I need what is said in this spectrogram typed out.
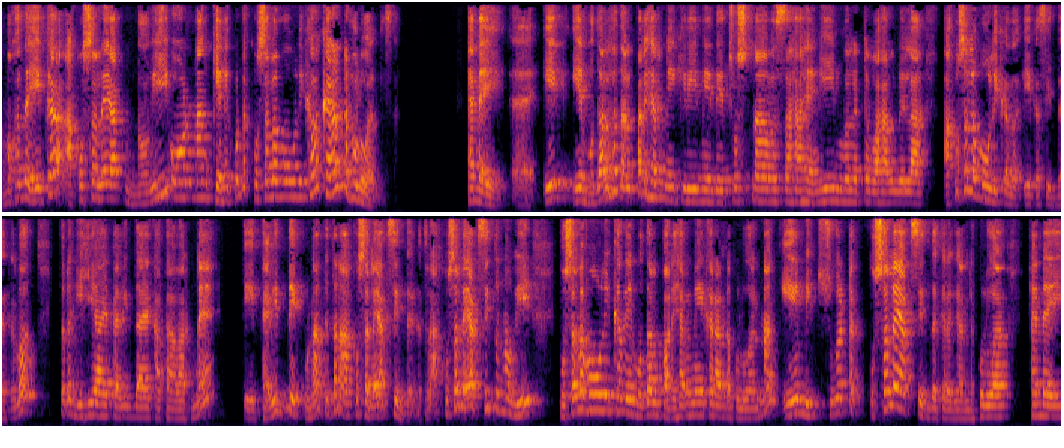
මොකද ඒක අකුසලයක් නොවි ඕනනම් කෙනෙකුට කුසල මූලිකව කරන්න පුළුවන් නිසා. හැබැයි ඒ ඒ මුදල් හදල් පරිහරණය කිරීමේදී තෘෂ්ණාව සහ හැඟීම් වලට වහල් වෙලා අකුසල මූලිකව ඒක සිද්ධ කළොත් එතකොට ගිහියාය පැවිද්දාය කතාවක් නැහැ. ඒ පැවිද්දෙක් වුණත් එතන අකුසලයක් සිද්ධ වෙනවා. එතන අකුසලයක් සිද්ධ නොවි කුසල මූලිකවේ මුදල් පරිහරණය කරන්න පුළුවන් නම් ඒ භික්ෂුවට කුසලයක් සිද්ධ කරගන්න පුළුවන්. හැබැයි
